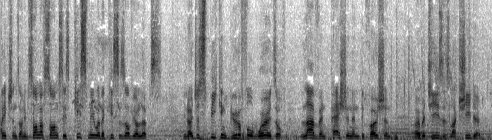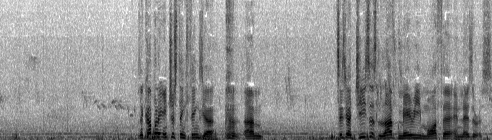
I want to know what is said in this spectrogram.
affections on him. Song of Songs says, Kiss me with the kisses of your lips. You know, just speaking beautiful words of love and passion and devotion over Jesus like she did. There's a couple of interesting things here. um, it says here, Jesus loved Mary, Martha, and Lazarus.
